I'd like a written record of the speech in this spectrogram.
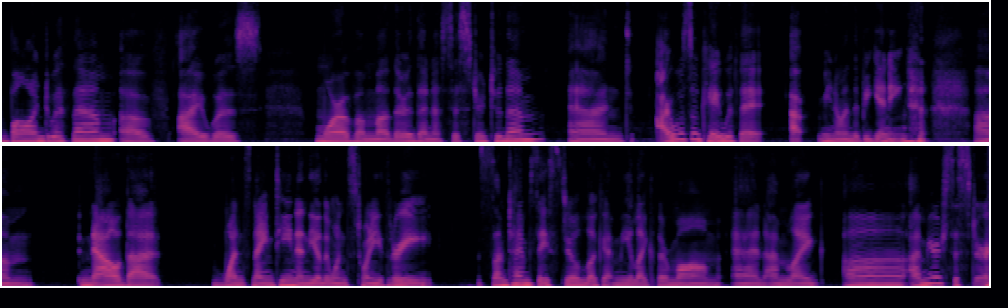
bond with them of I was more of a mother than a sister to them and I was okay with it at, you know in the beginning. Um, now that one's 19 and the other one's 23 sometimes they still look at me like their mom and i'm like uh, I'm your sister.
